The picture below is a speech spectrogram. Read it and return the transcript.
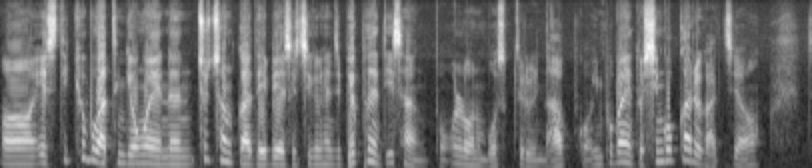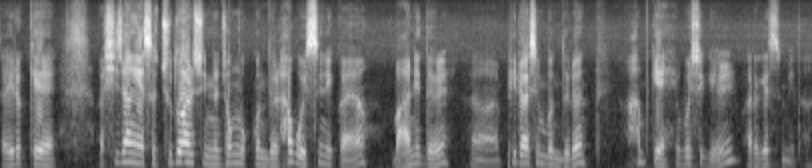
어, ST 큐브 같은 경우에는 추천가 대비해서 지금 현재 100% 이상 또 올라오는 모습들을 나왔고 인포바이는 또 신고가를 갔죠. 자 이렇게 시장에서 주도할 수 있는 종목군들 하고 있으니까요. 많이들 어, 필요하신 분들은 함께 해보시길 바라겠습니다.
